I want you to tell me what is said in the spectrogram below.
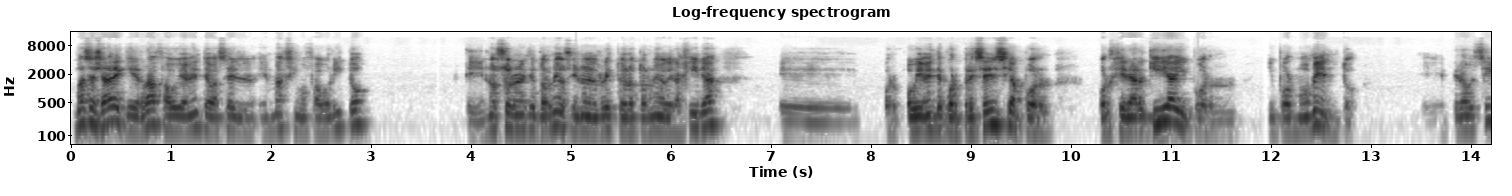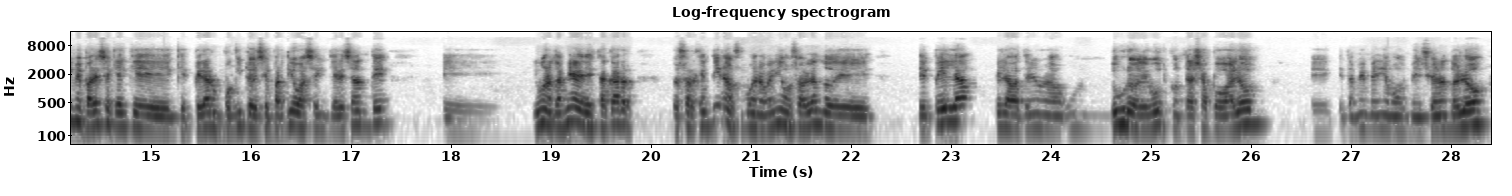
más allá de que Rafa obviamente va a ser el, máximo favorito, no solo en este torneo, sino en el resto de los torneos de la gira, obviamente por presencia, por, jerarquía y por, momento. Eh, pero sí me parece que hay que, esperar un poquito de ese partido, va a ser interesante. Eh, y bueno, también hay que destacar los argentinos, bueno, veníamos hablando de, Pela, Pela va a tener un duro debut contra Yapovalov, eh, que también veníamos mencionándolo.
